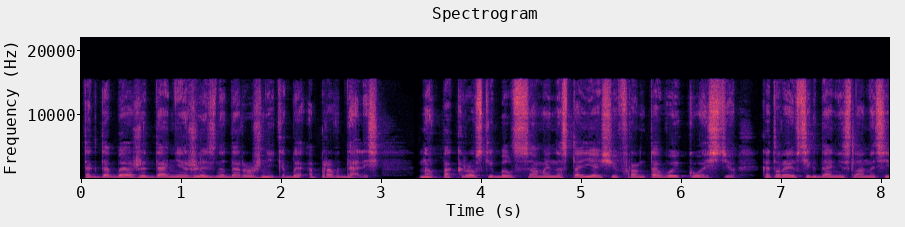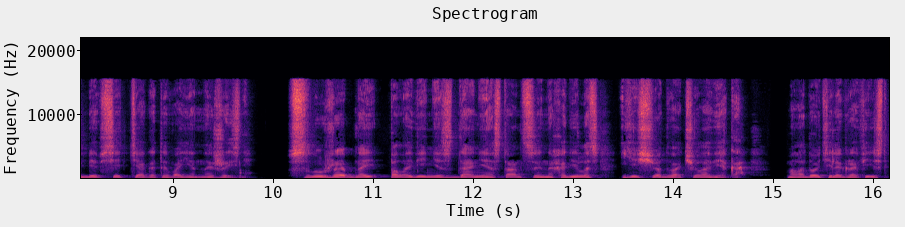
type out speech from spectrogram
тогда бы ожидания железнодорожника бы оправдались – но Покровский был самой настоящей фронтовой костью, которая всегда несла на себе все тяготы военной жизни. В служебной половине здания станции находилось еще два человека. Молодой телеграфист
